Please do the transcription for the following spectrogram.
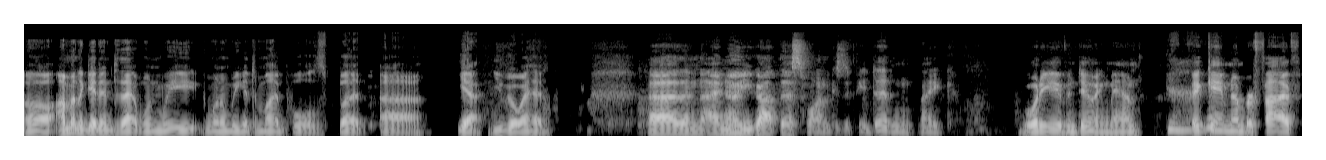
Oh, I'm gonna get into that when we when we get to my pools. But uh, yeah, you go ahead. uh, then I know you got this one because if you didn't, like, what are you even doing, man? Big game number five.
